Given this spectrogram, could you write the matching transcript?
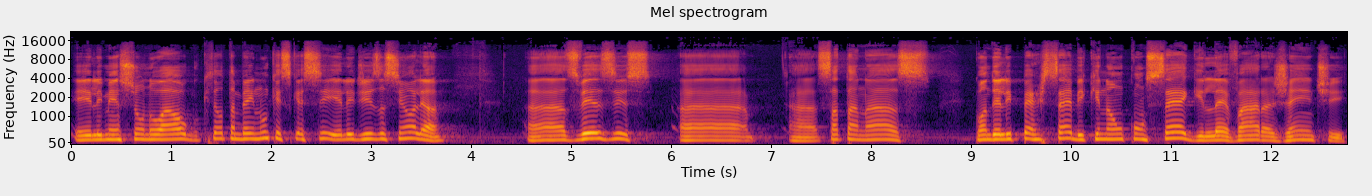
ele mencionou algo que eu também nunca esqueci. Ele diz assim: Olha, às vezes a, Satanás, quando ele percebe que não consegue levar a gente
